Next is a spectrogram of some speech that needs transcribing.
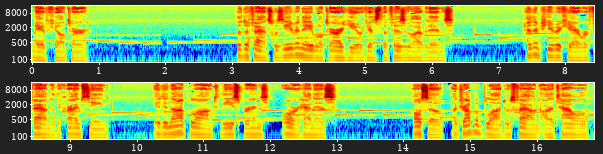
may have killed her. The defense was even able to argue against the physical evidence. Head and pubic hair were found at the crime scene. It did not belong to the Eastburns or Hennis. Also, a drop of blood was found on a towel.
